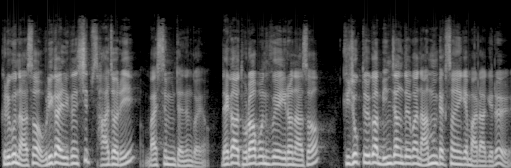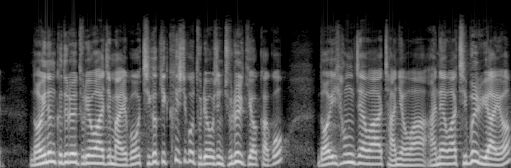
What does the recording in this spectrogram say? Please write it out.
그리고 나서 우리가 읽은 14절이 말씀되는 거예요. 내가 돌아본 후에 일어나서 귀족들과 민장들과 남은 백성에게 말하기를 너희는 그들을 두려워하지 말고 지극히 크시고 두려우신 주를 기억하고 너희 형제와 자녀와 아내와 집을 위하여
